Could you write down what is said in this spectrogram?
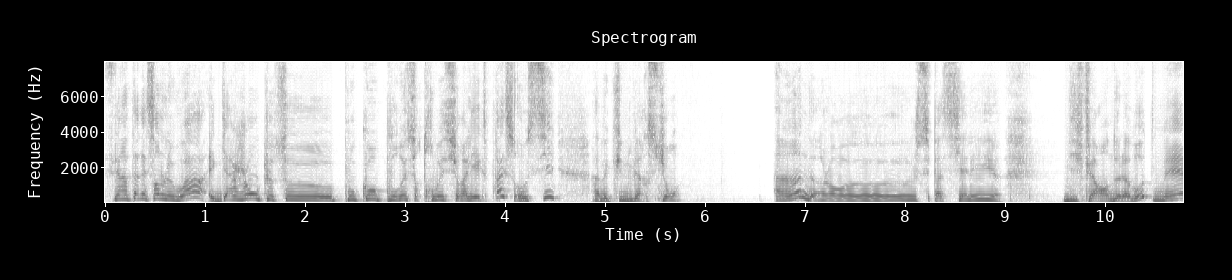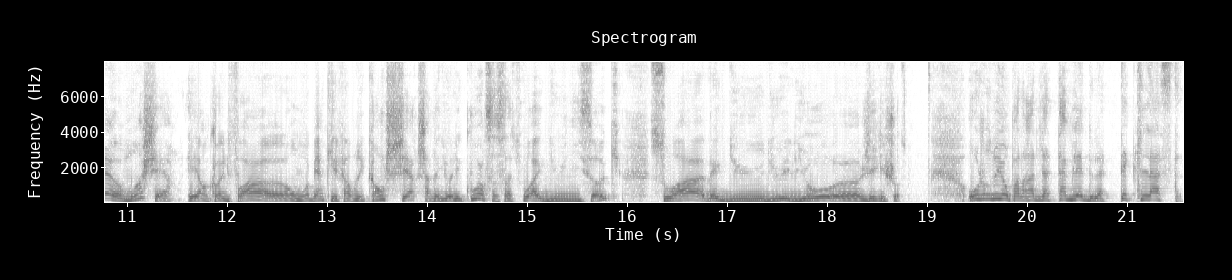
c'est intéressant de le voir. Et gageons que ce Poco pourrait se retrouver sur AliExpress aussi, avec une version Inde. Alors, euh, je ne sais pas si elle est différente de la vôtre, mais euh, moins chère. Et encore une fois, on voit bien que les fabricants cherchent à réduire les coûts, ça soit avec du Unisoc, soit avec du, du Helio, j'ai quelque chose. Aujourd'hui, on parlera de la tablette de la Teclast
